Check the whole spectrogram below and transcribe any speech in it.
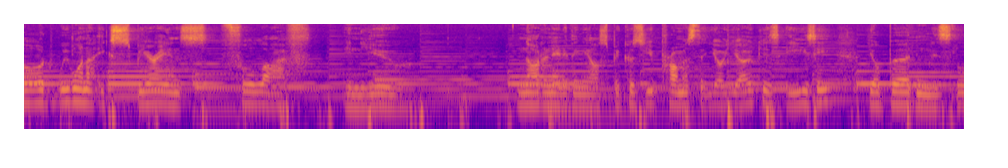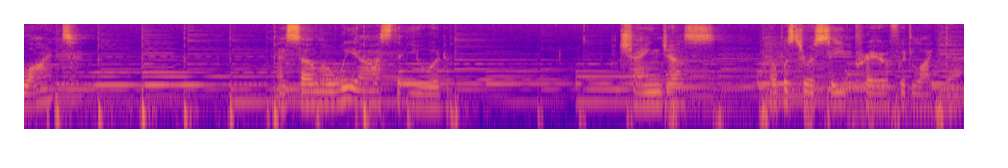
Lord, we want to experience full life in you, not in anything else, because you promise that your yoke is easy, your burden is light. And so, Lord, we ask that you would change us, help us to receive prayer if we'd like that.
